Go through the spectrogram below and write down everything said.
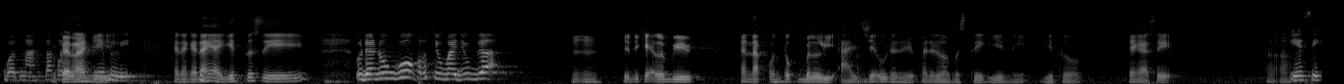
buat masak Bukan lebih lagi. beli kadang-kadang ya gitu sih udah nunggu percuma juga Mm-mm. Jadi kayak lebih enak untuk beli aja udah daripada lo mesti gini gitu. Ya nggak sih? Heeh. Iya sih,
